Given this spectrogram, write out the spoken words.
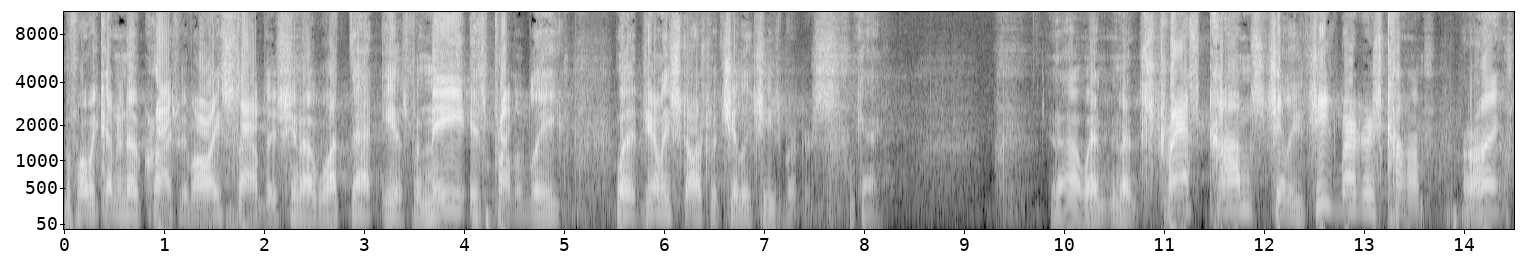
Before we come to know Christ, we've already established, you know, what that is. For me, it's probably, well, it generally starts with chili cheeseburgers, okay? You know, when, when stress comes, chili cheeseburgers come. All right?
